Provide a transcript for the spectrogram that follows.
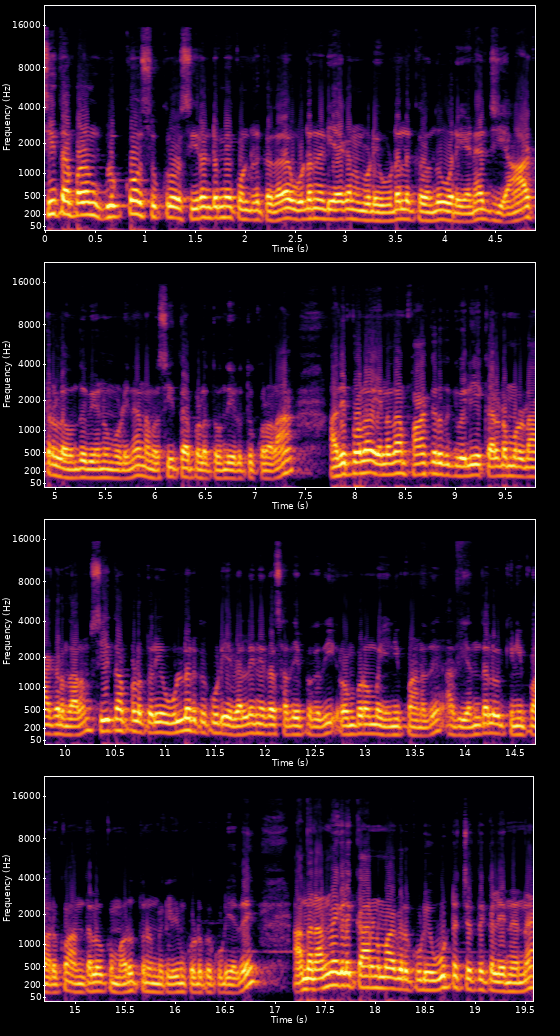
சீத்தாப்பழம் குளுக்கோஸ் சுக்ரோஸ் இரண்டுமே கொண்டிருக்கிறதால உடனடியாக நம்மளுடைய உடலுக்கு வந்து ஒரு எனர்ஜி ஆற்றலை வந்து வேணும் அப்படின்னா நம்ம சீத்தாப்பழத்தை வந்து எடுத்துக்கொள்ளலாம். அதே போல் என்னதான் பார்க்கறதுக்கு வெளியே கரடமுரடாக இருந்தாலும் சீதாப்பழத்துடைய உள்ளே இருக்கக்கூடிய வெள்ளை நிற சதைப்பகுதி ரொம்ப ரொம்ப இனிப்பானது. அது எந்த அளவுக்கு இனிப்பாக இருக்கோ அந்த அளவுக்கு மருத்துவ நன்மைகளையும் கொடுக்கக்கூடியது. அந்த நன்மைகளுக்கு காரணமாக இருக்கக்கூடிய ஊட்டச்சத்துக்கள் என்னென்ன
